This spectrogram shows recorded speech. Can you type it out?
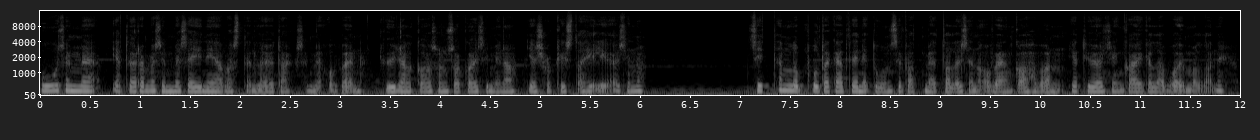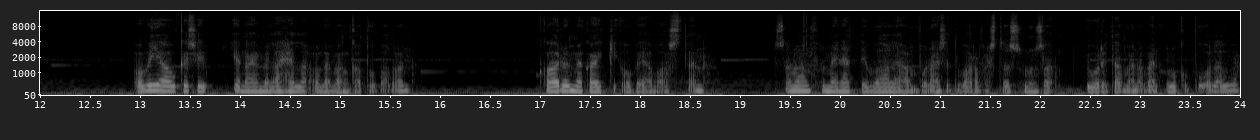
Huusimme ja törmäsimme seiniä vasten löytääksemme oven, kyynelkaasun sokaisimina ja shokista hiljaisina. Sitten lopulta käteni tunsivat metallisen oven kahvan ja työnsin kaikella voimallani. Ovi aukesi ja näimme lähellä olevan katuvalon. Kaaduimme kaikki ovea vasten. Samantha menetti vaaleanpunaiset varvastossunsa juuri tämän oven ulkopuolella.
